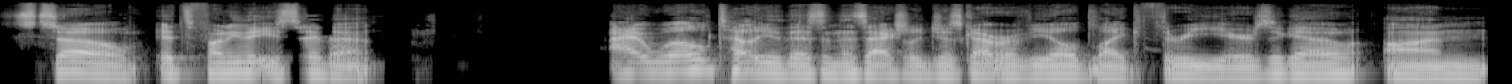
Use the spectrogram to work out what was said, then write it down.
So it's funny that you say that. I will tell you this, and this actually just got revealed like three years ago. On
